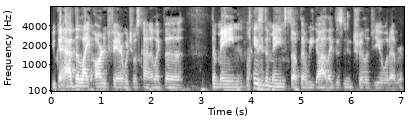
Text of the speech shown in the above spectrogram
you could have the lighthearted fare, which was kind of like the the main the main stuff that we got, like this new trilogy or whatever.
